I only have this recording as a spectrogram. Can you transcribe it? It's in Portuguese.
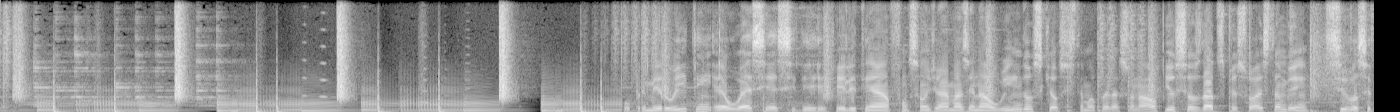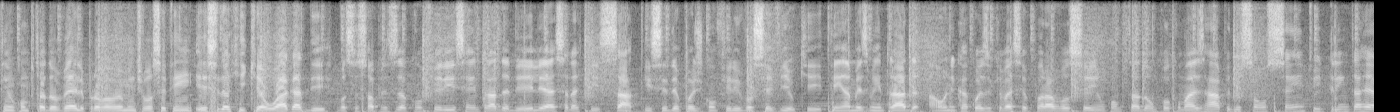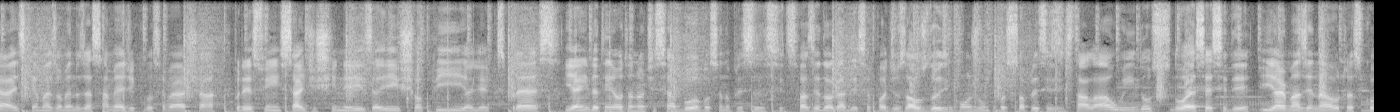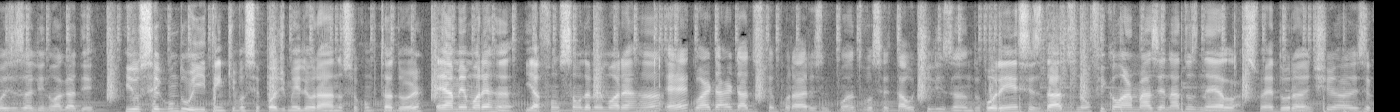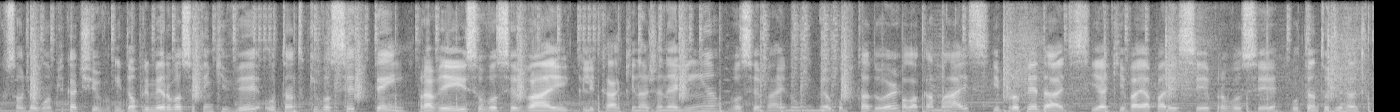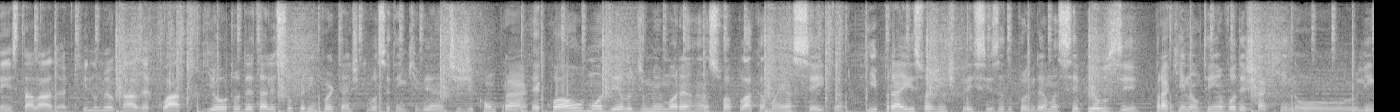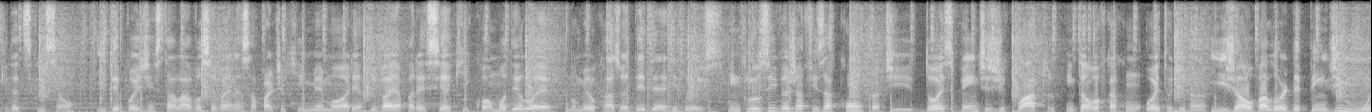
Primeiro item é o SSD. Ele tem a função de armazenar o Windows, que é o sistema operacional, e os seus dados pessoais também. Se você tem um computador velho, provavelmente você tem esse daqui, que é o HD. Você só precisa conferir se a entrada dele é essa daqui, SATA. E se depois de conferir você viu que tem a mesma entrada, a única coisa que vai separar você em um computador um pouco mais rápido são 130 reais, que é mais ou menos essa média que você vai achar preço em site chinês aí, Shopee, AliExpress. E ainda tem outra notícia boa, você não precisa se desfazer do HD você pode usar os dois em conjunto. Você só precisa instalar o Windows no SSD e armazenar outras coisas ali no HD. E o segundo item que você pode melhorar no seu computador é a memória RAM. E a função da memória RAM é guardar dados temporários enquanto você está utilizando. Porém, esses dados não ficam armazenados nela, isso é durante a execução de algum aplicativo. Então, primeiro você tem que ver o tanto que você tem. Para ver isso, você vai clicar aqui na janelinha, você vai no meu computador, coloca mais e propriedades. E aqui vai aparecer para você o tanto de RAM que tem instalado. Aqui no meu caso é 4. E outro detalhe super importante que você tem que ver antes de comprar é qual modelo de memória RAM sua placa mãe aceita. E para isso a gente precisa do programa CPU-Z. Para quem não tem, eu vou deixar aqui no link da descrição. E depois de instalar, você vai nessa parte aqui, memória, e vai aparecer aqui qual modelo é. No meu caso é DDR2. Inclusive eu já fiz a compra de dois pentes de 4, então vou ficar com 8 de RAM. E já o valor depende muito.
